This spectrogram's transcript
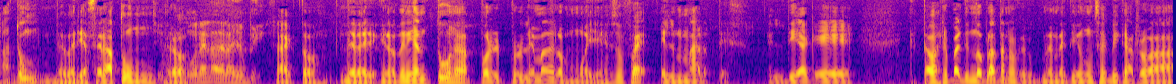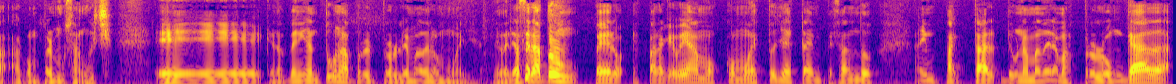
Atún. Debería ser atún, Sí, pero... la de la UB. Exacto. Deber- que no tenían tuna por el problema de los muelles. Eso fue el martes, el día que, que estaba repartiendo plátanos, que me metí en un servicarro a, a comprarme un sándwich. Eh, que no tenían tuna por el problema de los muelles. Debería ser atún, pero es para que veamos cómo esto ya está empezando a impactar de una manera más prolongada,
